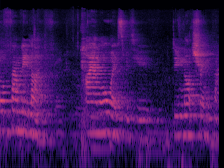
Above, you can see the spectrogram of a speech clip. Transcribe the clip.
Family life. I am always with you. Do not shrink back.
